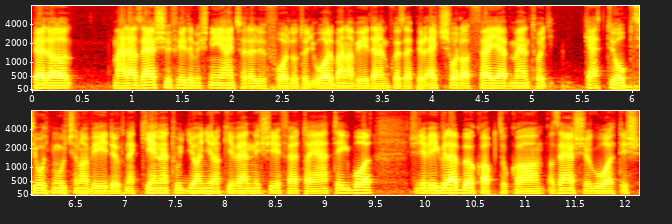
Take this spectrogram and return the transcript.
például már az első félidőm is néhányszor előfordult, hogy Orbán a védelem közepére egy sorral feljebb ment, hogy kettő opciót nyújtson a védőknek, kéne tudja annyira kivenni Séfert a játékból, és ugye végül ebből kaptuk a, az első gólt is,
